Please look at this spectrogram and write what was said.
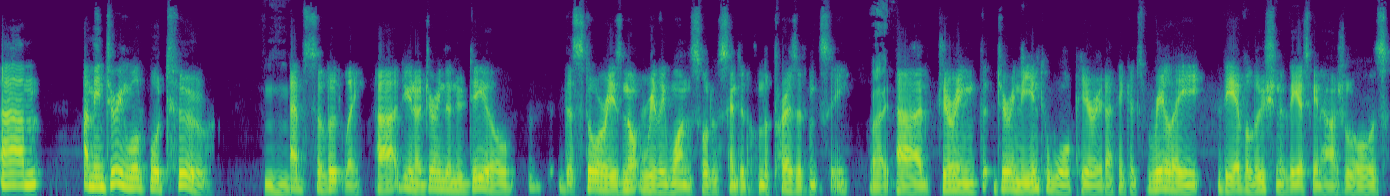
Um, I mean, during World War II, mm-hmm. absolutely. Uh, you know, during the New Deal, the story is not really one sort of centered on the presidency. Right. Uh, during the, during the interwar period, I think it's really the evolution of the espionage laws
